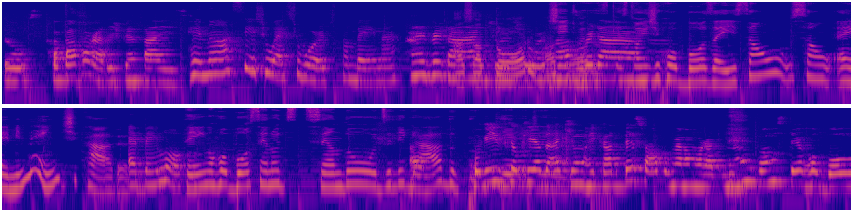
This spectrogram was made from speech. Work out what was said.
Eu fico apavorada de pensar nisso. Renan assiste Westworld também, né? Ah, é verdade. Nossa, adoro, Nossa, Gente, mas verdade. as questões de robôs aí são, são é eminente, cara. É bem louco. Tem o robô sendo, sendo desligado. Por isso que eu queria de- dar aqui um recado pessoal pro meu namorado. Não vamos ter robô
